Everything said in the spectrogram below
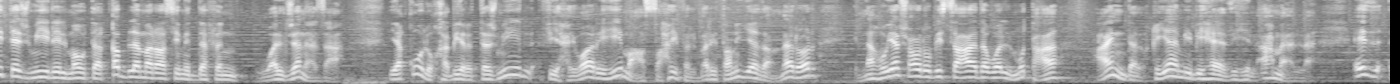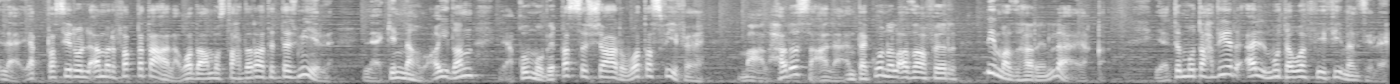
في تجميل الموتى قبل مراسم الدفن والجنازة. يقول خبير التجميل في حواره مع الصحيفة البريطانية ذا ميرور إنه يشعر بالسعادة والمتعة عند القيام بهذه الأعمال إذ لا يقتصر الأمر فقط على وضع مستحضرات التجميل لكنه أيضا يقوم بقص الشعر وتصفيفه مع الحرص على أن تكون الأظافر بمظهر لائق. يتم تحضير المتوفي في منزله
